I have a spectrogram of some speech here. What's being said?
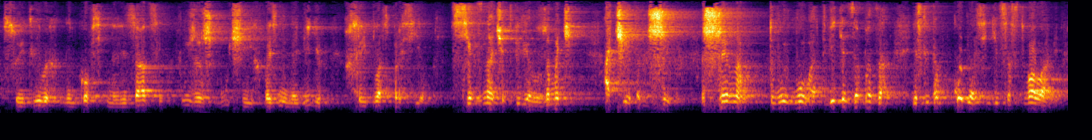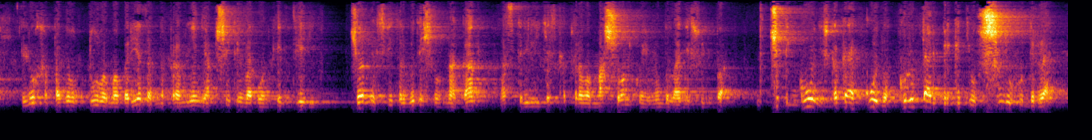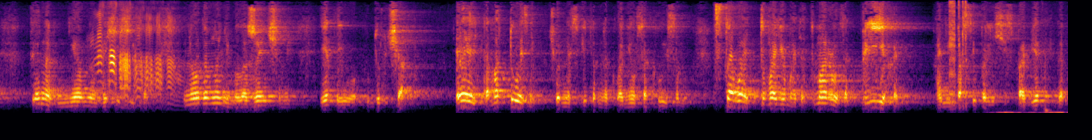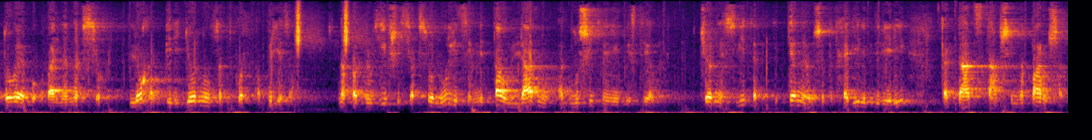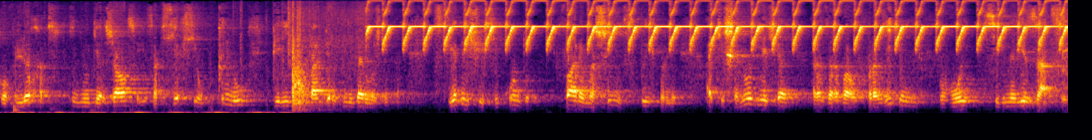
суетливых огоньков сигнализации, уже жгучий их возненавидев, хрипло спросил. Всех, значит, велел замочить. А чей этот жив? Жирного? Твой Вова ответит за базар, если там кодла сидит со стволами. Леха повел дулом обреза в направлении обшитой вагонкой двери. Черный свитер вытащил наган, отстрелить из которого мошонку ему была не судьба. «Да что ты гонишь? Какая кодла? Крутарь прикатил, шлюху драть!» Тернер нервно захихикал. У него давно не было женщины, и это его удручало. «Эй, коматозник!» — черный свитер наклонился к лысому. «Вставай, твою мать, от мороза! Приехали!» Они посыпались из победы, готовые буквально на все. Леха передернулся в корт обреза. На погрузившейся в соль улице металл лягнул оглушительные выстрелы. Черный свитер и Теннер уже подходили к двери, когда отставший на пару шагов Леха все-таки не удержался и изо всех сил пнул передний бампер внедорожника. В следующую секунду фары машины вспыхнули, а тишину вечера разорвал поразительный вой сигнализации.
